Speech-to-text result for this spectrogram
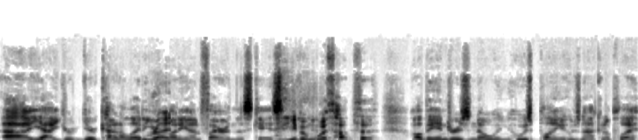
uh, yeah, you're you're kind of lighting right. your money on fire in this case, even without the all the injuries, knowing who's playing and who's not going to play.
